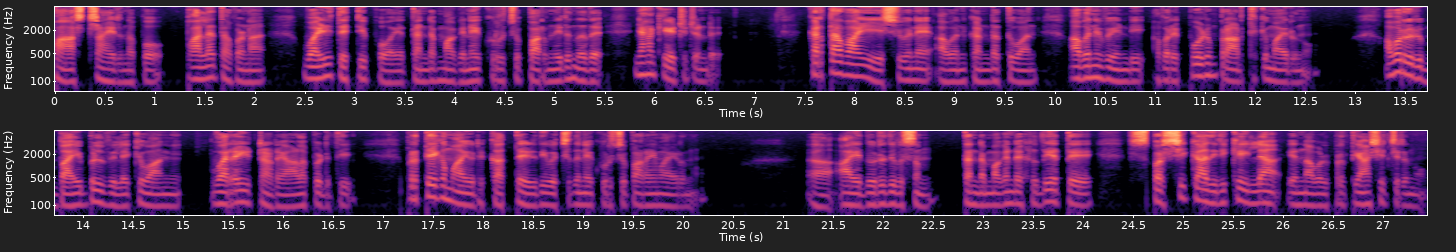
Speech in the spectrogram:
പാസ്റ്ററായിരുന്നപ്പോൾ പലതവണ വഴി തെറ്റിപ്പോയ തന്റെ മകനെക്കുറിച്ച് പറഞ്ഞിരുന്നത് ഞാൻ കേട്ടിട്ടുണ്ട്. കർത്താവായ യേശുവിനെ അവൻ കണ്ടെത്തുവാൻ അവനു വേണ്ടി അവർ എപ്പോഴും പ്രാർത്ഥിക്കുമായിരുന്നു. അവർ ഒരു ബൈബിൾ വിലയ്ക്ക് വാങ്ങി വരയിട്ട് അടയാളപ്പെടുത്തി പ്രത്യേകമായൊരു കത്ത് എഴുതി വെച്ചതിനെക്കുറിച്ച് പറയുമായിരുന്നു. ആയതൊരു ദിവസം തന്റെ മകന്റെ ഹൃദയത്തെ സ്പർശിക്കാതിരിക്കയില്ല എന്നവൾ പ്രത്യാശിച്ചിരുന്നു.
